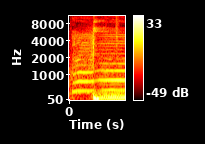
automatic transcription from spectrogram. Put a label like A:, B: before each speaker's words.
A: 바람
